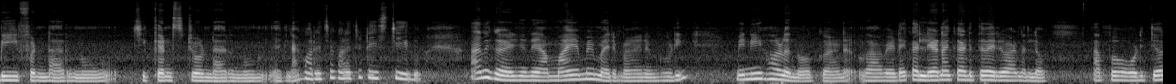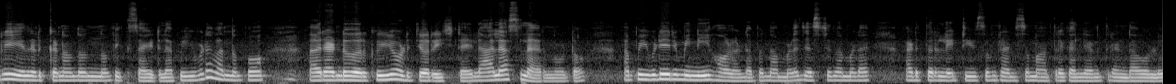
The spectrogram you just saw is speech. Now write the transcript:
ബീഫ് ഉണ്ടായിരുന്നു ചിക്കൻ സ്റ്റൂ ഉണ്ടായിരുന്നു എല്ലാം കുറച്ച് കുറച്ച് ടേസ്റ്റ് ചെയ്തു. അത് കഴിഞ്ഞത് അമ്മായിയമ്മയും മരുമകനും കൂടി മിനി ഹാൾ നോക്കുകയാണ് വാവയുടെ കല്യാണമൊക്കെ അടുത്ത് വരുവാണല്ലോ. അപ്പോൾ ഓഡിറ്റോറിയം ഏതെടുക്കണം എന്നൊന്നും ഫിക്സ് ആയിട്ടില്ല. അപ്പോൾ ഇവിടെ വന്നപ്പോൾ രണ്ടു പേർക്കും ഈ ഓഡിറ്റോറിയം ഇഷ്ടമായി ലാലാസിലായിരുന്നു കേട്ടോ. അപ്പോൾ ഇവിടെ ഒരു മിനി ഹാളുണ്ട് അപ്പോൾ നമ്മൾ ജസ്റ്റ് നമ്മുടെ അടുത്ത റിലേറ്റീവ്സും ഫ്രണ്ട്സും മാത്രമേ കല്യാണത്തിന് ഉണ്ടാവുള്ളൂ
